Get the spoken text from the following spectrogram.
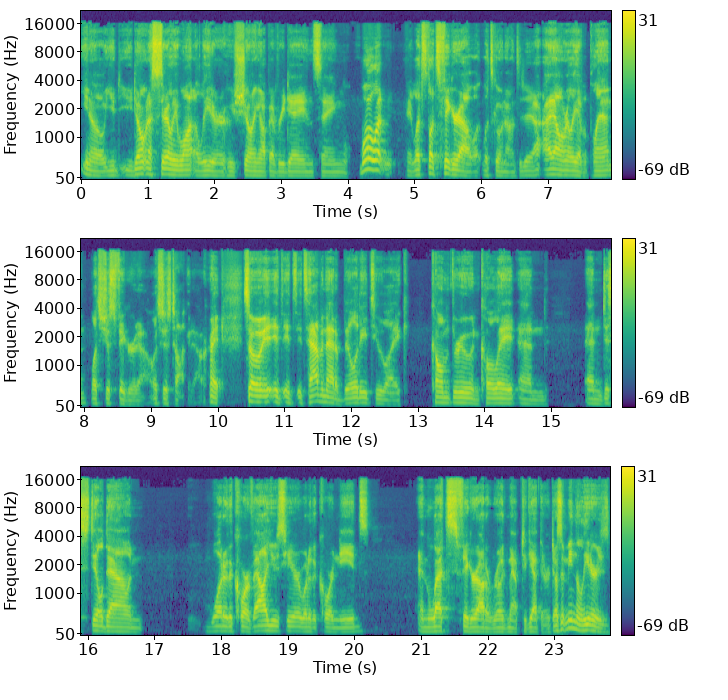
you know, you you don't necessarily want a leader who's showing up every day and saying, "Well, let, hey, let's let's figure out what, what's going on today. I, I, don't really have a plan. Let's just figure it out. Let's just talk it out." Right. So it, it's it's having that ability to like comb through and collate and and distill down what are the core values here, what are the core needs, and let's figure out a roadmap to get there. It doesn't mean the leader is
